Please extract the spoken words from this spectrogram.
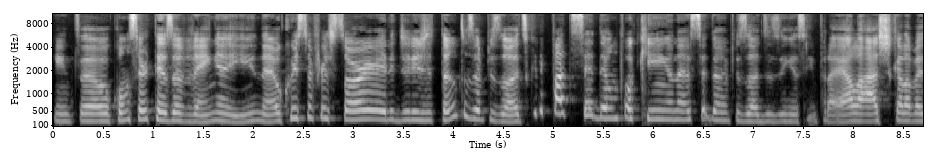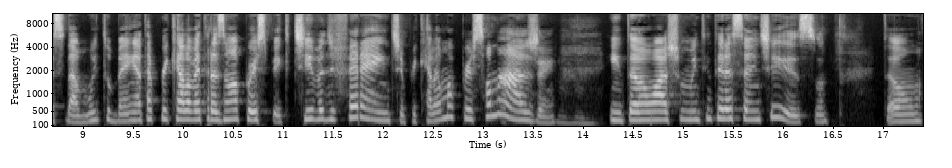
então com certeza vem aí, né. O Christopher Story, ele dirige tantos episódios que ele pode ceder um pouquinho, né, ceder um episódiozinho, assim, pra ela. Acho que ela vai se dar muito bem, até porque ela vai trazer uma perspectiva diferente, porque ela é uma personagem. Uhum. Então eu acho muito interessante isso. Então,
